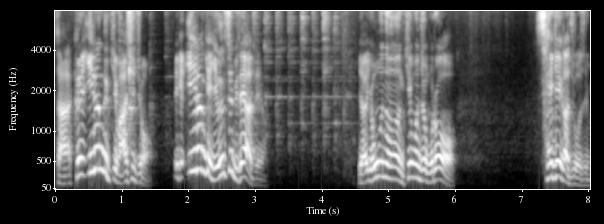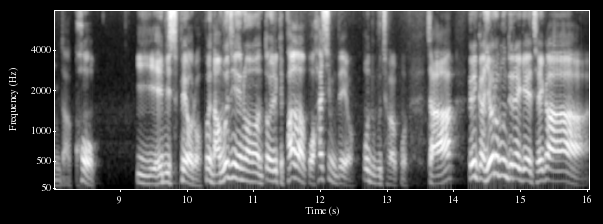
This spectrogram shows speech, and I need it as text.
자, 그 이런 느낌 아시죠? 그러니까 이런 게 연습이 돼야 돼요. 야, 요거는 기본적으로 세 개가 주어집니다. 콕, 이 예비 스페어로. 그 나머지는 또 이렇게 박아갖고 하시면 돼요. 보드 붙여갖고. 자, 그러니까 여러분들에게 제가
